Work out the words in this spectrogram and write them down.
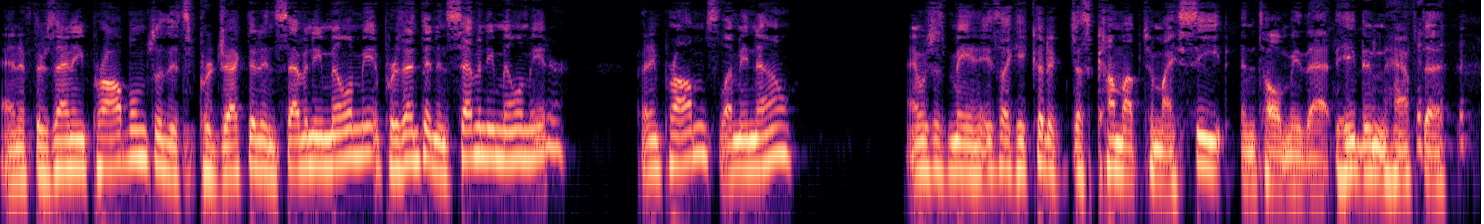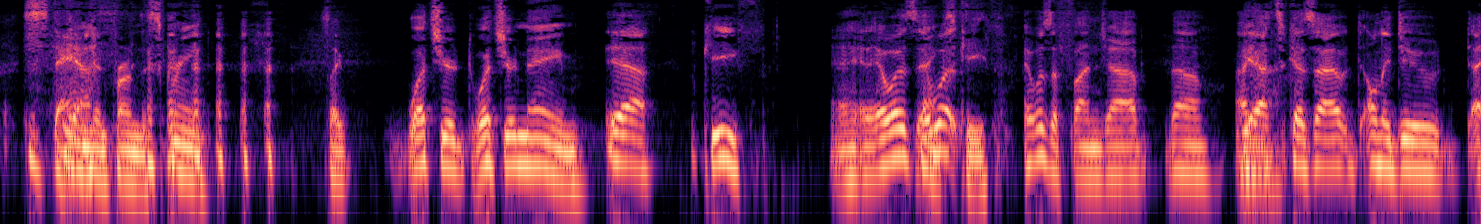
And if there's any problems with it's projected in 70 millimeter, presented in 70 millimeter, if any problems, let me know. And it was just me. He's like, he could have just come up to my seat and told me that. He didn't have to stand Yeah. in front of the screen. It's like, what's your, what's your name? Yeah. Keith. And It was, it was, Keith. it was a fun job though. I Yeah. got, cause I would only do, I,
